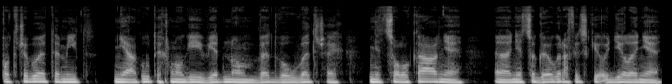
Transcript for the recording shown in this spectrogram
Potřebujete mít nějakou technologii v jednom, ve dvou, ve třech, něco lokálně, eh, něco geograficky odděleně.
